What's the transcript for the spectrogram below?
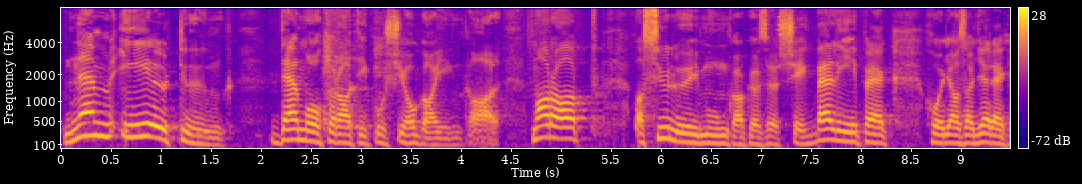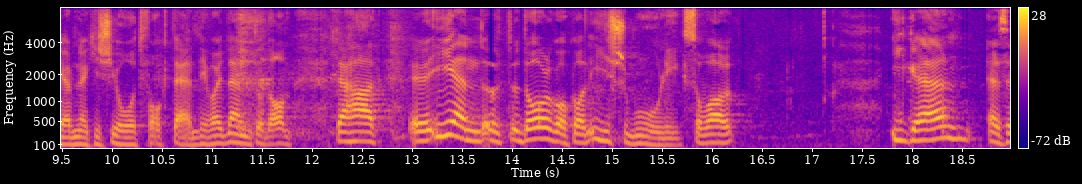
Nem éltünk demokratikus jogainkkal. Maradt a szülői munkaközösség. Belépek, hogy az a gyerekemnek is jót fog tenni, vagy nem tudom. Tehát ilyen dolgokon is múlik. Szóval igen, ez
